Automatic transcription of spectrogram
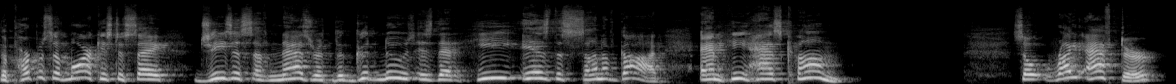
The purpose of Mark is to say, Jesus of Nazareth, the good news is that he is the Son of God and he has come. So, right after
